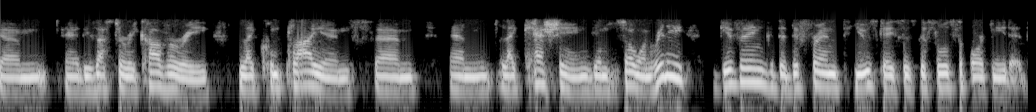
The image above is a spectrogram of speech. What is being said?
um, uh, disaster recovery, like compliance, um, and like caching and so on, really giving the different use cases the full support needed.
